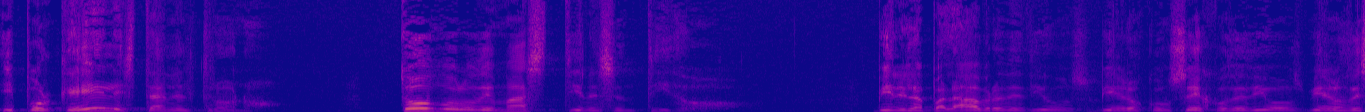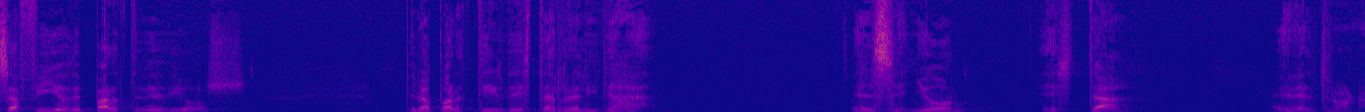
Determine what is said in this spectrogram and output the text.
Y porque Él está en el trono, todo lo demás tiene sentido. Viene la palabra de Dios, vienen los consejos de Dios, vienen los desafíos de parte de Dios. Pero a partir de esta realidad, el Señor está en el trono.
